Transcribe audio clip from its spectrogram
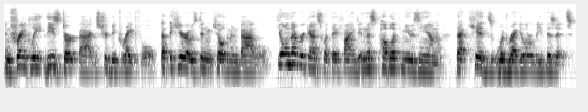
And frankly, these dirtbags should be grateful that the heroes didn't kill them in battle. You'll never guess what they find in this public museum that kids would regularly visit.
